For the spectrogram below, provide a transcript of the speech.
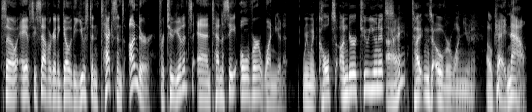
So AFC South, we're going to go the Houston Texans under for two units and Tennessee over one unit. We went Colts under two units. All right. Titans over one unit. Okay, now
